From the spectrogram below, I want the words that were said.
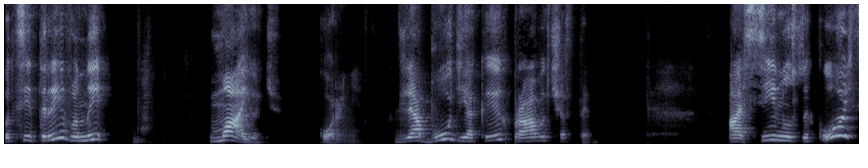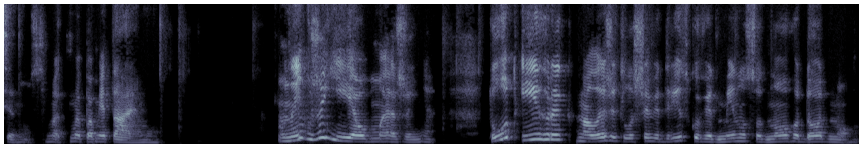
оці три вони мають корені для будь-яких правих частин. А синус і косинус, ми, ми пам'ятаємо, у них вже є обмеження. Тут y належить лише відрізку від мінус 1 до 1.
